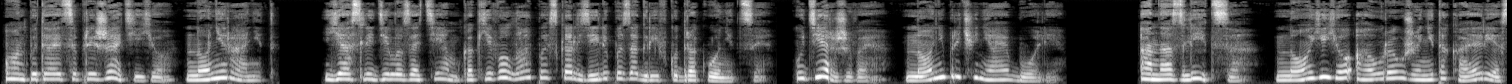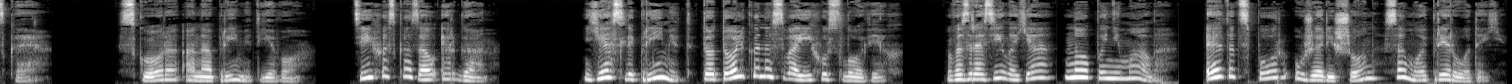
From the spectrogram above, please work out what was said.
Он пытается прижать ее, но не ранит. Я следила за тем, как его лапы скользили по загривку драконицы, удерживая, но не причиняя боли. Она злится, но ее аура уже не такая резкая. «Скоро она примет его», — тихо сказал Эрган. «Если примет, то только на своих условиях. Возразила я, но понимала, этот спор уже решен самой природой.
